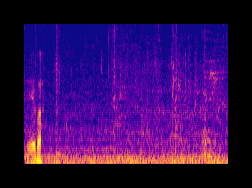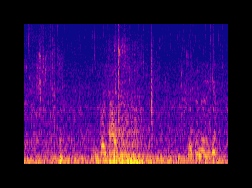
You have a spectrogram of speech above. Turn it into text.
대박. 이걸 다 없어. 여기다 넣어야죠.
